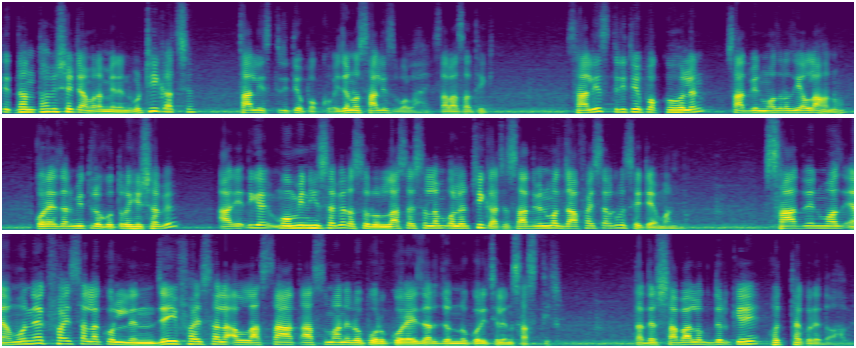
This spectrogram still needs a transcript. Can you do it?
সিদ্ধান্ত হবে সেটা আমরা মেনে নেব। ঠিক আছে। সালিস তৃতীয় পক্ষ, এই জন্য সালিস বলা হয়, সালাসা থেকে। সালিস তৃতীয় পক্ষ হলেন সাদবিন মজরাজি আল্লাহন কোরেজার মিত্র গোত্র হিসাবে। আর এদিকে মমিন হিসাবে রসুল্লাহ সাল্লাম বলেন, ঠিক আছে সাদবিন মজ যা ফয়সালা করবে সেটাই মানব। সাদ বিন মজ এমন এক ফয়সালা করলেন, যেই ফয়সালা আল্লাহ সাত আসমানের ওপর কোরেজার জন্য করেছিলেন শাস্তির। তাদের সাবালকদেরকে হত্যা করে দেওয়া হবে।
